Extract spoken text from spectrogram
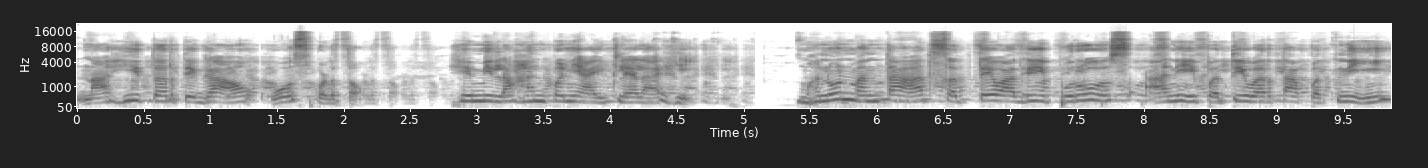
नाही तर ते गाव ओस पडतं. हे मी लहानपणी ऐकलेलं आहे. म्हणून म्हणतात सत्यवादी पुरुष आणि पतिवर्ता पत्नी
